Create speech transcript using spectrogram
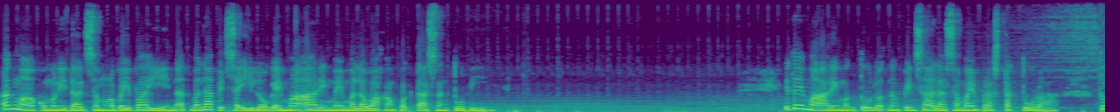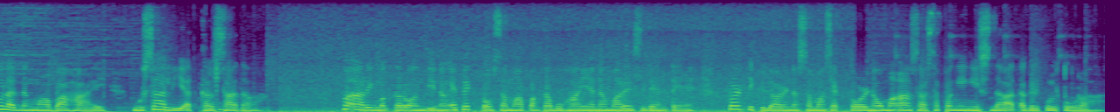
Ang mga komunidad sa mga baybayin at malapit sa ilog ay maaaring may malawakang pagtaas ng tubig. Ito ay maaaring magdulot ng pinsala sa mga infrastruktura tulad ng mga bahay, gusali at kalsada. Maaring magkaroon din ng epekto sa mga pangkabuhayan ng mga residente, partikular na sa mga sektor na umaasa sa pangingisda at agrikultura.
